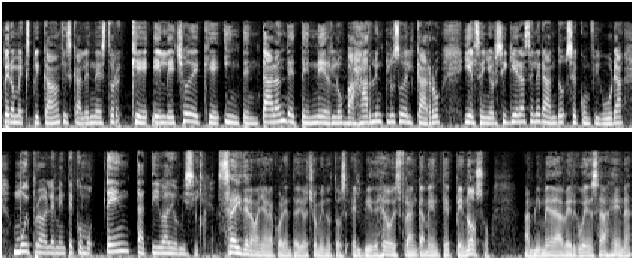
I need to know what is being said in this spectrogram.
Pero me explicaban fiscales Néstor que el hecho de que intentaran detenerlo, bajarlo incluso del carro y el señor siguiera acelerando, se configura muy probablemente como tentativa de homicidio. 6 de la mañana, 48 minutos. El video es francamente penoso. A mí me da vergüenza ajena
